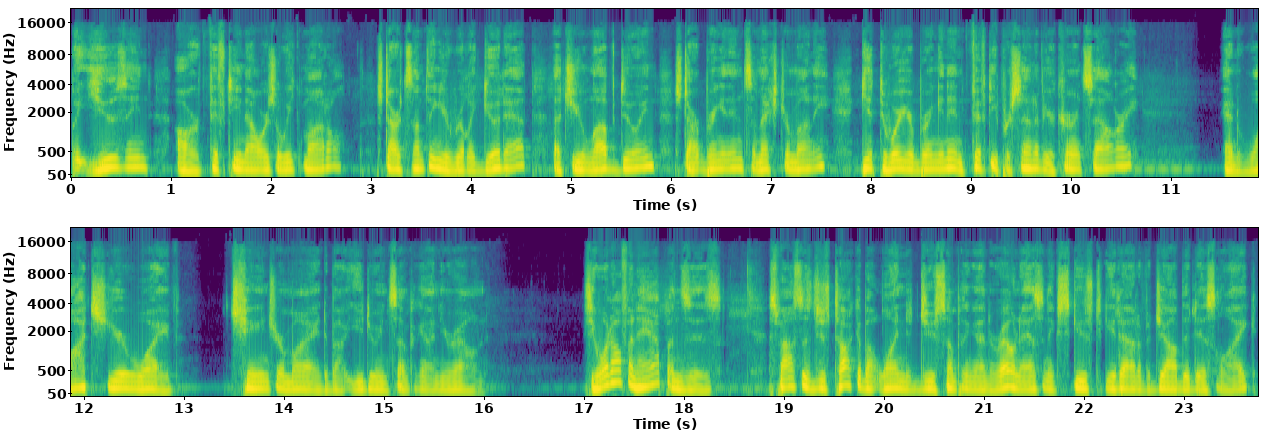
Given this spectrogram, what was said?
but using our 15 hours a week model, start something you're really good at that you love doing, start bringing in some extra money, get to where you're bringing in 50% of your current salary, and watch your wife change her mind about you doing something on your own. See, what often happens is spouses just talk about wanting to do something on their own as an excuse to get out of a job they dislike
